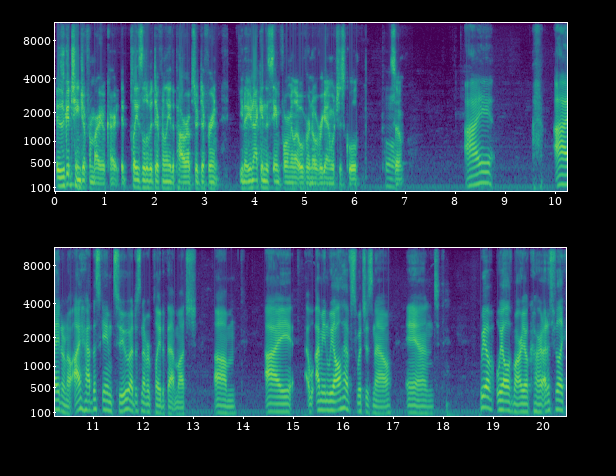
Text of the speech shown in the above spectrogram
it was a good change up from Mario Kart. It plays a little bit differently. The power ups are different. You know, you're not getting the same formula over and over again, which is cool. Cool. So I I don't know. I had this game too. I just never played it that much. Um, I I mean, we all have Switches now, and we have we all have Mario Kart. I just feel like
